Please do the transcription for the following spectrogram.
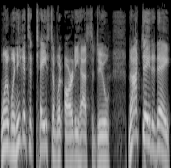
when when he gets a taste of what Artie has to do, not day to day,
